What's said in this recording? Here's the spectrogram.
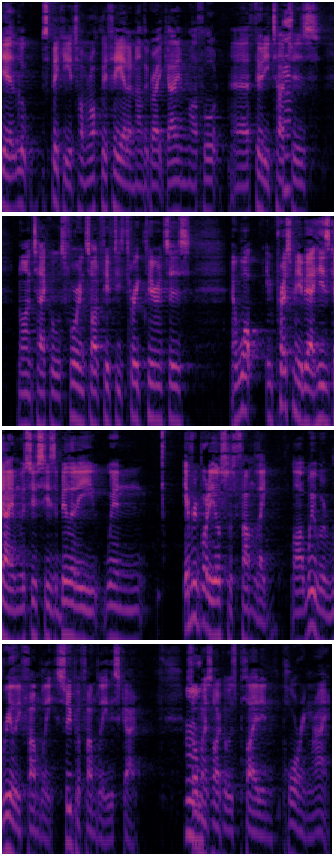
yeah, look, speaking of Tom Rockliff, he had another great game, I thought. Uh, 30 touches, nine tackles, four inside 50s, three clearances. And what impressed me about his game was just his ability when everybody else was fumbling. Like, we were really fumbly, super fumbly this game. It's almost like it was played in pouring rain.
